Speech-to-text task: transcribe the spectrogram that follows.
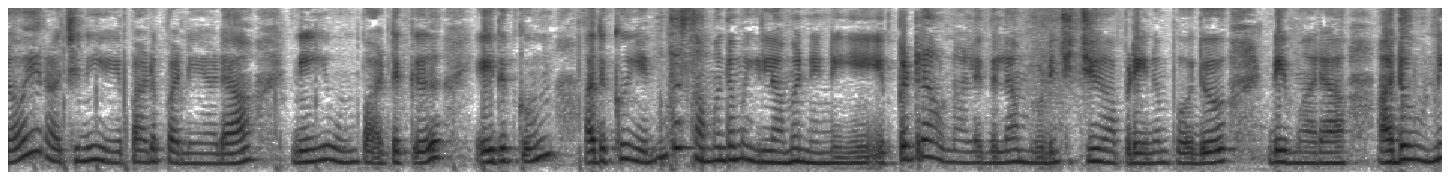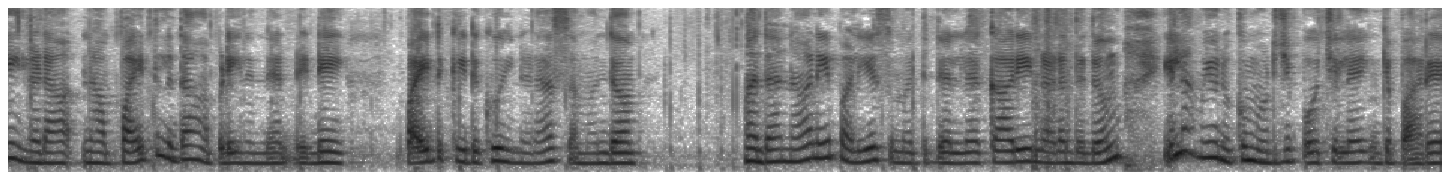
லாயர் ஆச்சு நீ ஏற்பாடு பண்ணியாடா. நீ உன் பாட்டுக்கு எதுக்கும் அதுக்கும் எந்த சம்மந்தமும் இல்லாமல் நின்னையே. எப்படிடா உன்னால் இதெல்லாம் முடிஞ்சிச்சு? அப்படின்னு போதும் டே மாறா அது ஒன்றும் இல்லைடா. நான் பயத்தில் தான் அப்படி இருந்தேன். டே பயத்துக்கு இதுக்கும் என்னடா சம்மந்தம் அதான் நானே பழைய சுமத்துட்டேன்ல. காரியம் நடந்ததும் எல்லாமே எனக்கு முடிஞ்சு போச்சுல. இங்கே பாரு.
